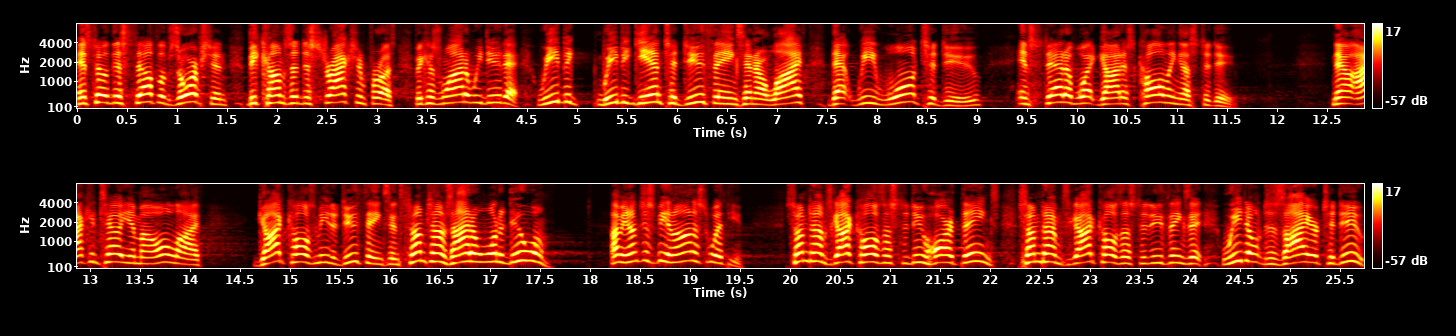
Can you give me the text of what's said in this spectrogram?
And so this self absorption becomes a distraction for us because why do we do that? We, be, we begin to do things in our life that we want to do instead of what God is calling us to do. Now, I can tell you in my own life, God calls me to do things, and sometimes I don't want to do them. I mean, I'm just being honest with you. Sometimes God calls us to do hard things. Sometimes God calls us to do things that we don't desire to do.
